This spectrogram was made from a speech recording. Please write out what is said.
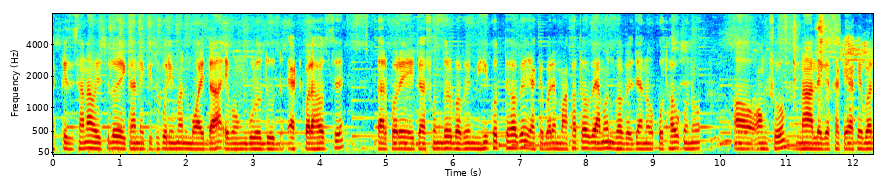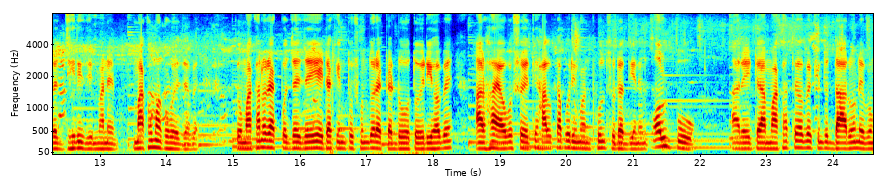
এক কেজি ছানা হয়েছিল। এখানে কিছু পরিমাণ ময়দা এবং গুঁড়ো দুধ অ্যাড করা হচ্ছে। তারপরে এটা সুন্দরভাবে মিহি করতে হবে, একেবারে মাখাতে হবে এমনভাবে যেন কোথাও কোনো অংশ না লেগে থাকে, একেবারে ঝিরি মানে মাখো মাখো হয়ে যাবে। তো মাখানোর এক পর্যায়ে যেয়ে এটা কিন্তু সুন্দর একটা ডো তৈরি হবে। আর হ্যাঁ অবশ্যই এতে হালকা পরিমাণ ফুল সুটা দিয়ে নেবেন, অল্প। আর এটা মাখাতে হবে কিন্তু দারুণ এবং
